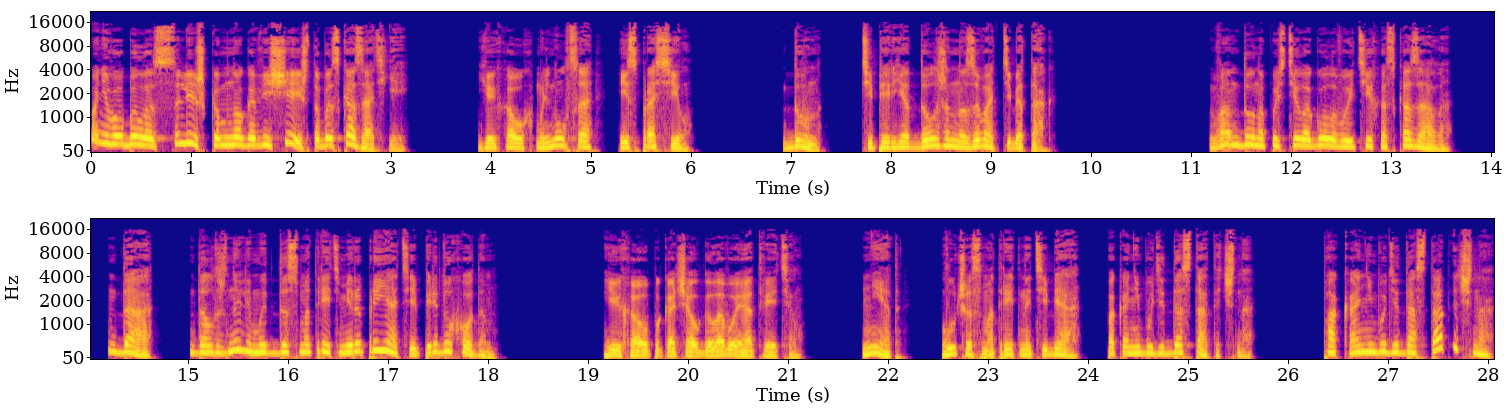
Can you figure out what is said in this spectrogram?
У него было слишком много вещей, чтобы сказать ей. Юйхао ухмыльнулся и спросил. «Дун, теперь я должен называть тебя так?» Ван Дун опустила голову и тихо сказала. «Да, должны ли мы досмотреть мероприятие перед уходом?» Юйхао покачал головой и ответил. «Нет, лучше смотреть на тебя, пока не будет достаточно». «Пока не будет достаточно?»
